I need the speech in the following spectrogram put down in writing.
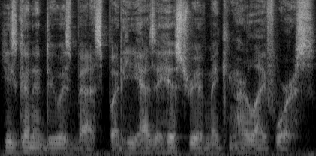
he's going to do his best, but he has a history of making her life worse.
